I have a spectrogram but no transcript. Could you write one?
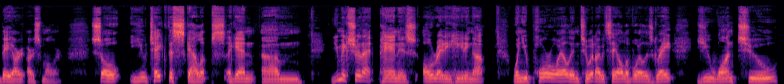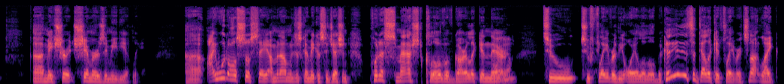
Bay are are smaller. So you take the scallops again. Um, you make sure that pan is already heating up. When you pour oil into it, I would say olive oil is great. You want to uh, make sure it shimmers immediately. Uh, I would also say, I mean, I'm just going to make a suggestion: put a smashed clove of garlic in there Oh. To to flavor the oil a little bit because it's a delicate flavor. It's not like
